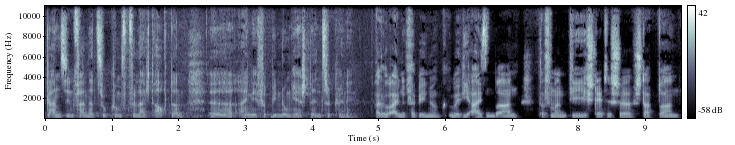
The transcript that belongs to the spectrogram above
ganz in ferner Zukunft vielleicht auch dann äh, eine Verbindung herstellen zu können. Also eine Verbindung über die Eisenbahn, dass man die städtische Stadtbahn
